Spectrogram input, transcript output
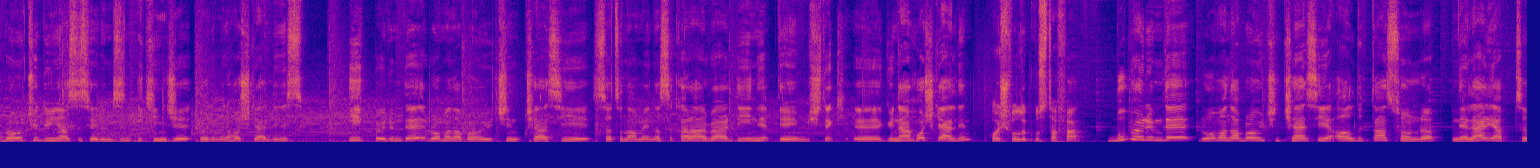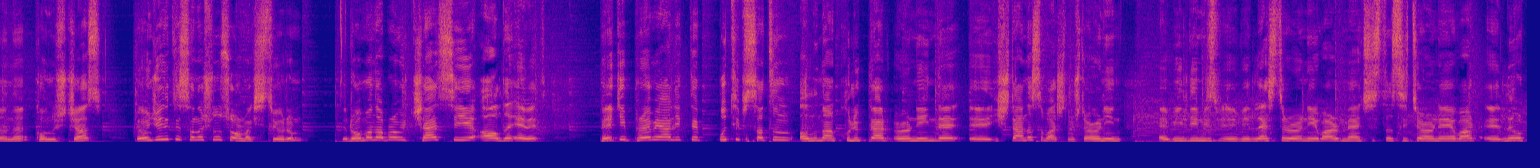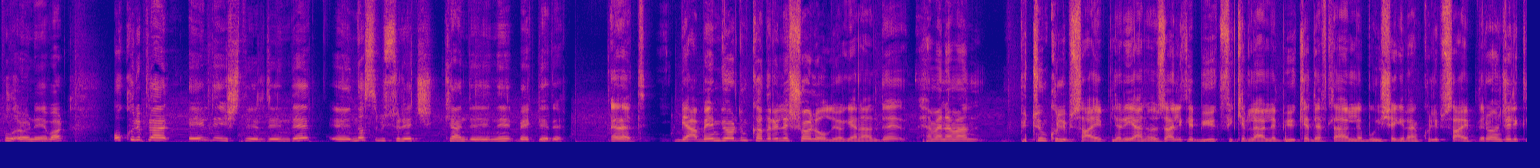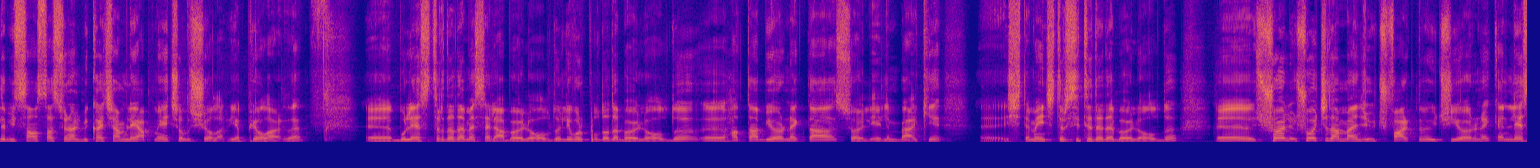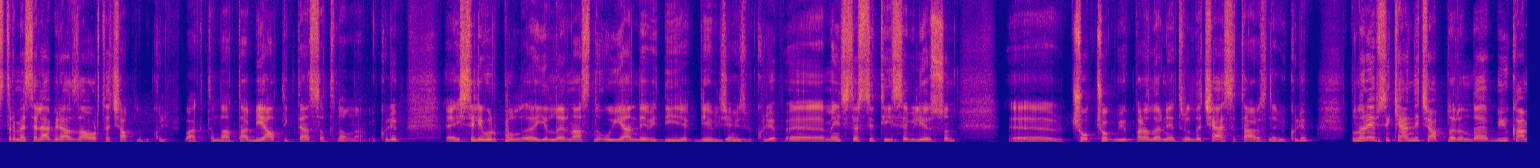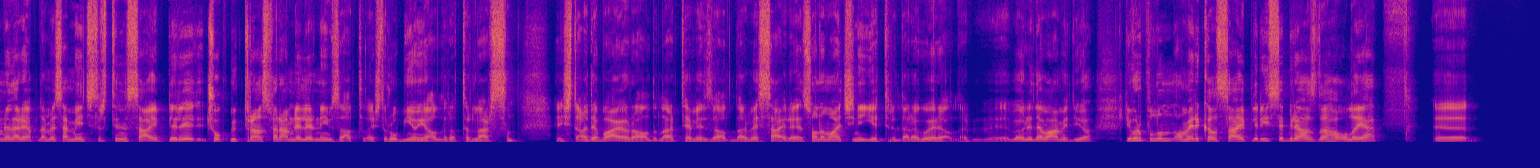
Abramovich'in Dünyası serimizin ikinci bölümüne hoş geldiniz. İlk bölümde Roman Abramovich'in Chelsea'yi satın almaya nasıl karar verdiğini değinmiştik. Ee, Günay hoş geldin. Hoş bulduk Mustafa. Bu bölümde Roman Abramovich'in Chelsea'yi aldıktan sonra neler yaptığını konuşacağız. Öncelikle sana şunu sormak istiyorum. Roman Abramovich Chelsea'yi aldı evet. Peki Premier Lig'de bu tip satın alınan kulüpler örneğinde e, işler nasıl başlamıştı? Örneğin e, bildiğimiz bir Leicester örneği var, Manchester City örneği var, e, Liverpool örneği var. O kulüpler el değiştirdiğinde e, nasıl bir süreç kendini bekledi? Evet. Ya benim gördüğüm kadarıyla şöyle oluyor genelde. Hemen hemen bütün kulüp sahipleri yani özellikle büyük fikirlerle, büyük hedeflerle bu işe giren kulüp sahipleri öncelikle bir sansasyonel birkaç hamle yapmaya çalışıyorlar. Yapıyorlar da. E, bu Leicester'da da mesela böyle oldu. Liverpool'da da böyle oldu. E, hatta bir örnek daha söyleyelim. Belki işte Manchester City'de de böyle oldu. E, şöyle şu açıdan bence 3 farklı ve 3 iyi örnek. Yani Leicester mesela biraz daha orta çaplı bir kulüp baktığında. Hatta bir alt ligden satın alınan bir kulüp. E, işte Liverpool e, yılların aslında uyuyan diye, diyebileceğimiz bir kulüp. E, Manchester City ise biliyorsun ee, çok çok büyük paraların yatırıldığı Chelsea tarzında bir kulüp. Bunların hepsi kendi çaplarında büyük hamleler yaptılar. Mesela Manchester City'nin sahipleri çok büyük transfer hamlelerine imza attılar. İşte Robinho'yu aldılar hatırlarsın. İşte Adebayor'u aldılar, Tevez'i aldılar vesaire. Sonra Mancini'yi getirdiler, Agüero'yu aldılar. Böyle devam ediyor. Liverpool'un Amerikalı sahipleri ise biraz daha olaya e,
